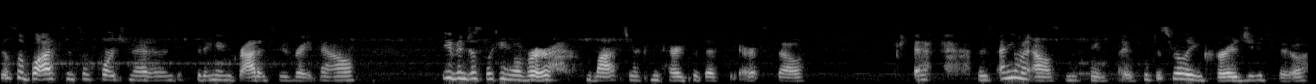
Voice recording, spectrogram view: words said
feel so blessed and so fortunate and I'm just sitting in gratitude right now. Even just looking over last year compared to this year. So if there's anyone else in the same place, I just really encourage you to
